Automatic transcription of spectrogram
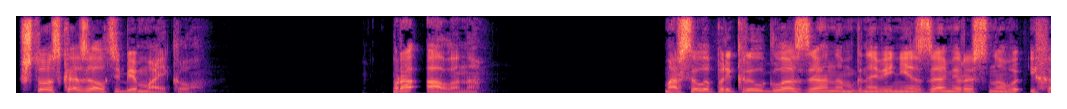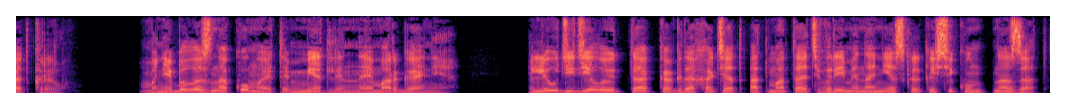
«Что сказал тебе Майкл?» про Алана. Марсело прикрыл глаза, на мгновение замер и снова их открыл. Мне было знакомо это медленное моргание. Люди делают так, когда хотят отмотать время на несколько секунд назад,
